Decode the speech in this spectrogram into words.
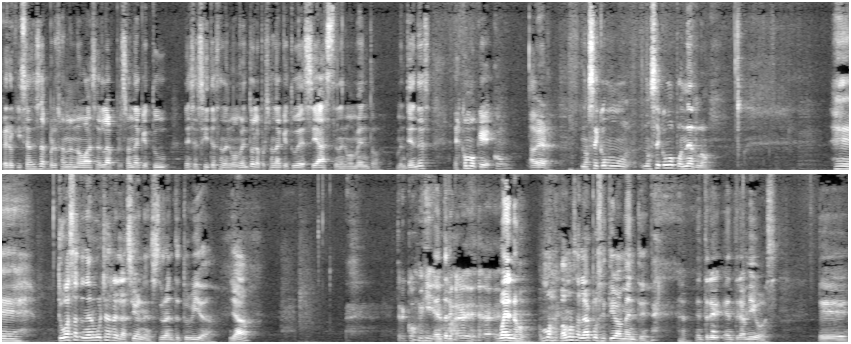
pero quizás esa persona no va a ser la persona que tú necesitas en el momento, la persona que tú deseaste en el momento, ¿me entiendes? Es como que, ¿Cómo? a ver, no sé cómo, no sé cómo ponerlo. Eh, tú vas a tener muchas relaciones durante tu vida, ¿ya? Entre comillas. Entre, bueno, vamos, vamos a hablar positivamente entre, entre amigos. Eh,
